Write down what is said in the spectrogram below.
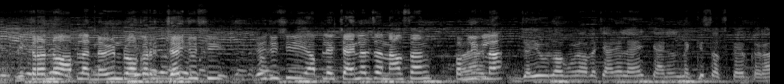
मित्रांनो आपला नवीन ब्लॉगर जय जोशी. जय जोशी आपल्या चॅनलचं नाव सांग पब्लिकला जय व्लॉग म्हणून आपलं चॅनल आहे. चॅनल नक्की सबस्क्राईब करा.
